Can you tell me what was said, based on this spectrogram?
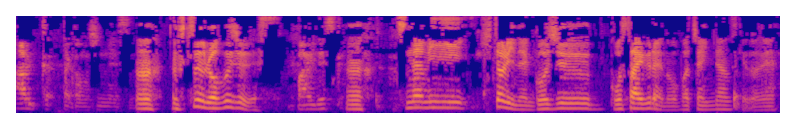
あるかったかもしれないです。うん、普通60です。倍ですかうん。ちなみに、一人ね、55歳ぐらいのおばちゃんいたんですけどね、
